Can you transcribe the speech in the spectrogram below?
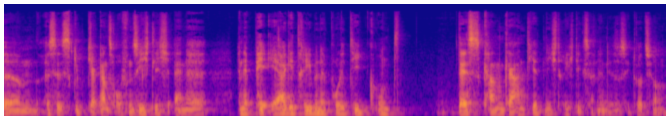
Ähm, also es gibt ja ganz offensichtlich eine, eine PR-getriebene Politik und das kann garantiert nicht richtig sein in dieser Situation.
